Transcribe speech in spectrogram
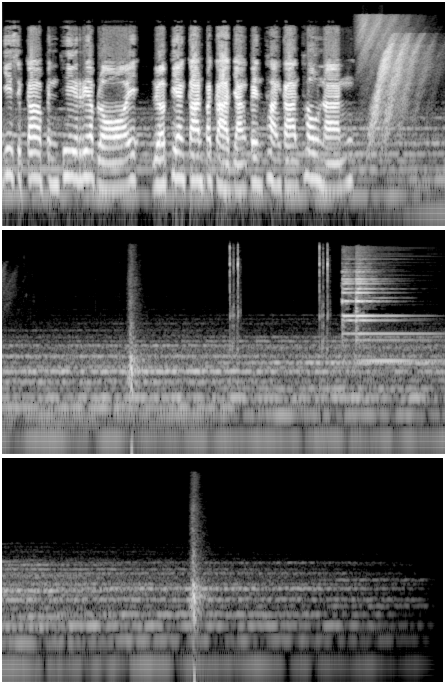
2029 เป็นที่เรียบร้อย เหลือเพียงการประกาศอย่างเป็นทางการเท่านั้น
